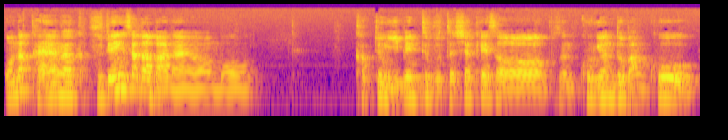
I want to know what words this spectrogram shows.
워낙 다양한 그 부대 행사가 많아요. 뭐 각종 이벤트부터 시작해서 무슨 공연도 많고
